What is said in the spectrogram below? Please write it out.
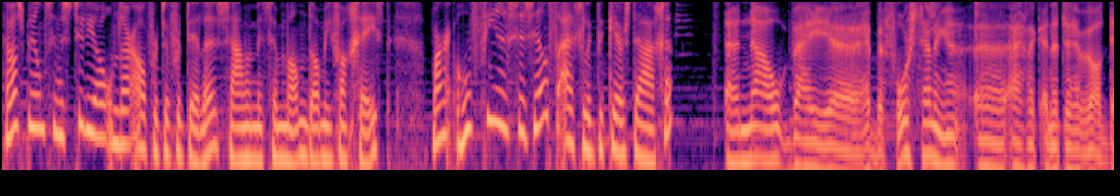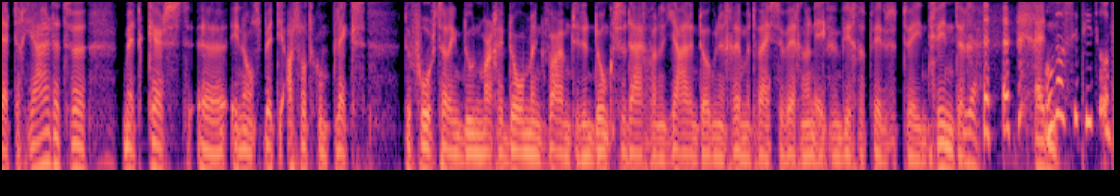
Hij was bij ons in de studio om daarover te vertellen, samen met zijn man Dammy van Geest. Maar hoe vieren ze zelf eigenlijk de kerstdagen? Uh, nou, wij uh, hebben voorstellingen uh, eigenlijk. En dat hebben we al 30 jaar. Dat we met kerst in ons Betty Asfaltcomplex de voorstelling doen. Margriet Dormink warmt in de donkerste dagen van het jaar. En Dominic Grem het wijst de weg naar een evenwichtig 2022. Ja. En, Hoe was de titel?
